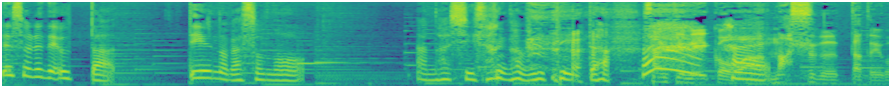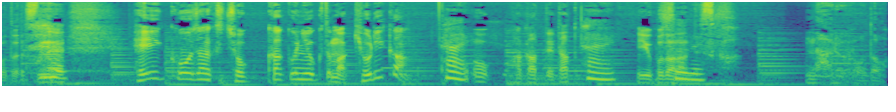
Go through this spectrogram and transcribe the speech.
でそれで打った。っていうのがそのあの橋井さんが見ていた。3球目以降はまっすぐ打ったということですね、はい、平行じゃなくて直角に置くとまあ距離感を測ってたとい。うことなんですか、はい、なるほど、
